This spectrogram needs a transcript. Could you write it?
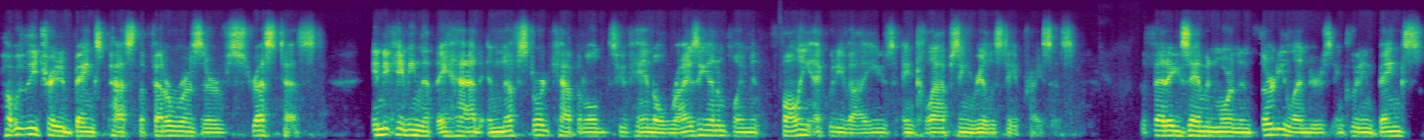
publicly traded banks passed the Federal Reserve stress test indicating that they had enough stored capital to handle rising unemployment, falling equity values, and collapsing real estate prices. The Fed examined more than 30 lenders, including banks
